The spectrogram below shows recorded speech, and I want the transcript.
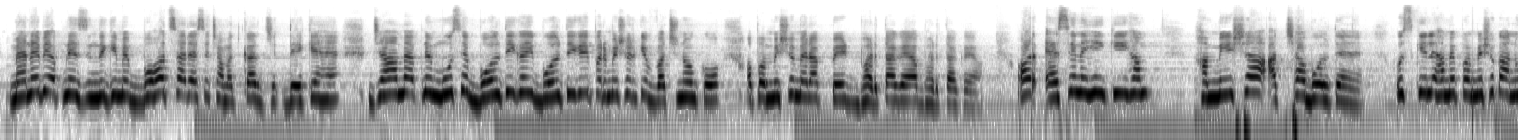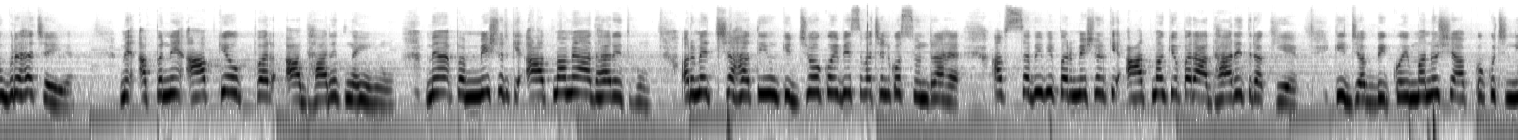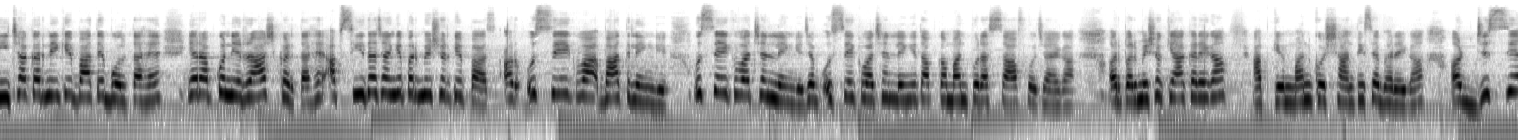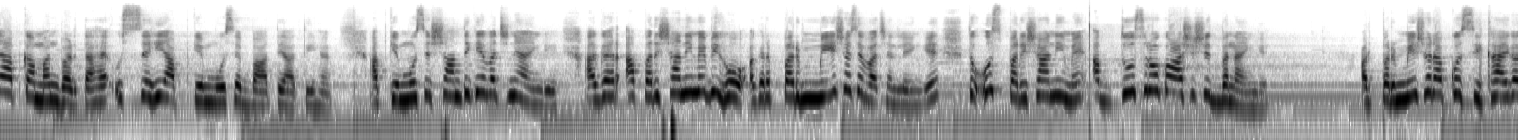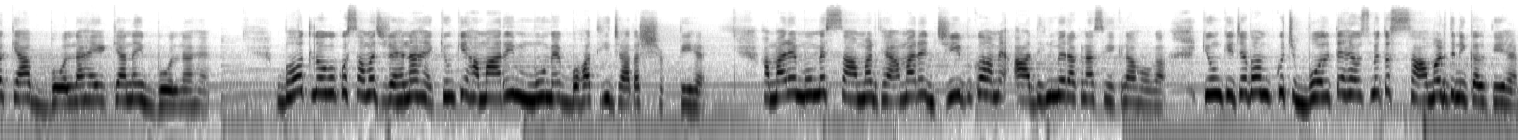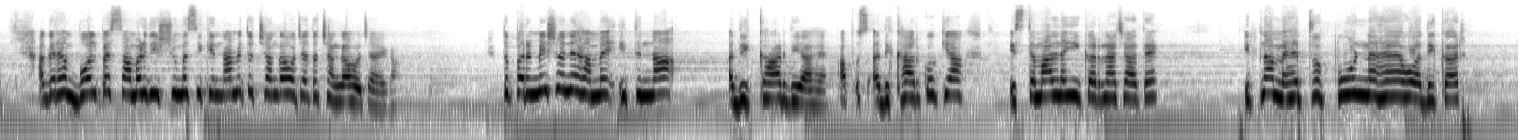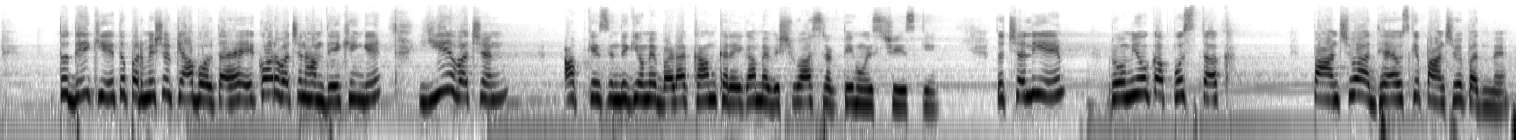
मैंने भी अपने ज़िंदगी में बहुत सारे ऐसे चमत्कार देखे हैं, जहाँ मैं अपने मुँह से बोलती गई बोलती गई परमेश्वर के वचनों को और परमेश्वर मेरा पेट भरता गया भरता गया। और ऐसे नहीं कि हम हमेशा अच्छा बोलते हैं, उसके लिए हमें परमेश्वर का अनुग्रह चाहिए। मैं अपने आप के ऊपर आधारित नहीं हूँ। मैं परमेश्वर की आत्मा में आधारित हूँ और मैं चाहती हूँ कि जो कोई भी इस वचन को सुन रहा है, आप सभी भी परमेश्वर की आत्मा के ऊपर आधारित रखिए कि जब भी कोई मनुष्य आपको कुछ नीचा करने की बातें बोलता है या आपको निराश करता है, आप सीधा जाएँगे परमेश्वर के पास और उससे एक बात लेंगे, उससे एक वचन लेंगे। जब उससे एक वचन लेंगे तो आपका मन पूरा साफ़ हो जाएगा और परमेश्वर क्या करेगा? आपके मन को शांति से भरेगा और जिससे आपका मन बढ़ता है, उससे ही आपके मुँह से बातें आती हैं। आपके मुँह से शांति के वचन आएँगे। अगर आप परेशानी में भी हो, अगर परमेश्वर से वचन लेंगे तो उस परेशानी में आप दूसरों को आशीषित बनाएँगे। और परमेश्वर आपको सिखाएगा क्या बोलना है, क्या नहीं बोलना है। बहुत लोगों को समझ रहना है, क्योंकि हमारे मुँह में बहुत ही ज़्यादा शक्ति है। हमारे मुँह में सामर्थ्य है, हमारे जीव को हमें आधीन में रखना सीखना होगा। क्योंकि जब हम कुछ बोलते हैं, उसमें तो सामर्थ्य निकलती है। अगर हम बोल पे सामर्थ्य यीशु मसीह के नाम में तो चंगा हो जाए तो चंगा हो जाएगा। तो परमेश्वर ने हमें इतना अधिकार दिया है। आप उस अधिकार को क्या इस्तेमाल नहीं करना चाहते? इतना महत्वपूर्ण है वो अधिकार। तो देखिए तो परमेश्वर क्या बोलता है? एक और वचन हम देखेंगे। ये वचन आपके ज़िंदगियों में बड़ा काम करेगा, मैं विश्वास रखती हूँ इस चीज़ की। तो चलिए, रोमियो का पुस्तक पांचवा अध्याय, उसके पाँचवें पद में।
